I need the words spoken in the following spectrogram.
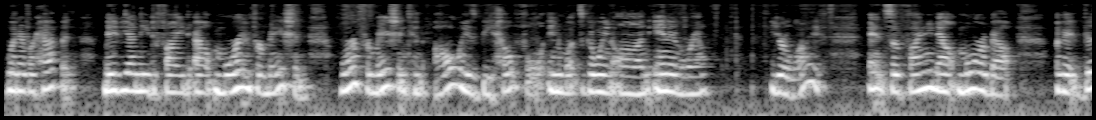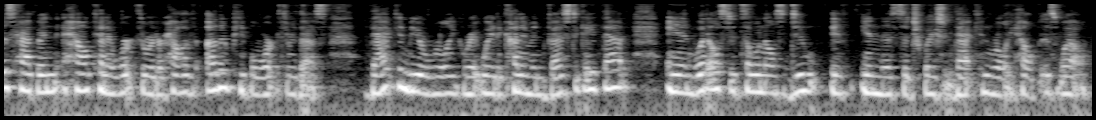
whatever happened. Maybe I need to find out more information. More information can always be helpful in what's going on in and around your life. And so finding out more about okay, this happened, how can I work through it, or how have other people worked through this? That can be a really great way to kind of investigate that. And what else did someone else do if in this situation? That can really help as well.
